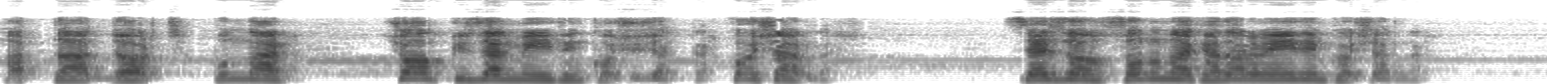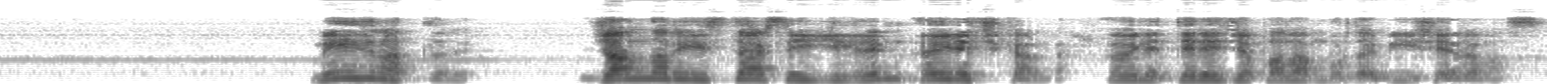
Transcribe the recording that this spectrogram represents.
hatta 4. Bunlar çok güzel maiden koşacaklar. Koşarlar. Sezon sonuna kadar maiden koşarlar. Maiden atları. Canları isterse ilgililerin öyle çıkarlar. Öyle derece falan burada bir işe yaramaz.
